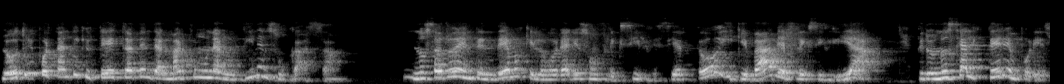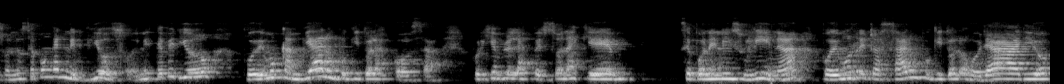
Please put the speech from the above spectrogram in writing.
Lo otro importante es que ustedes traten de armar como una rutina en su casa. Nosotros entendemos que los horarios son flexibles, ¿cierto? Y que va a haber flexibilidad, pero no se alteren por eso, no se pongan nerviosos. En este periodo podemos cambiar un poquito las cosas. Por ejemplo, las personas que se ponen insulina, podemos retrasar un poquito los horarios,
